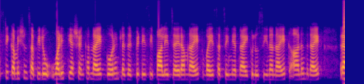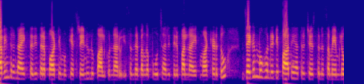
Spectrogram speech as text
ఎస్టీ కమిషన్ సభ్యులు వడిత్య శంకర్ నాయక్ గోరంట్ల జడ్పీటీసీ పాలే జయరాం నాయక్ వైఎస్ఆర్ సీనియర్ నాయకులు సీనా నాయక్ ఆనంద్ నాయక్ రవీంద్ర నాయక్ తదితర పార్టీ ముఖ్య శ్రేణులు పాల్గొన్నారు. ఈ సందర్భంగా పూజారి తిరుపాల్ నాయక్ మాట్లాడుతూ జగన్మోహన్ రెడ్డి పాదయాత్ర చేస్తున్న సమయంలో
